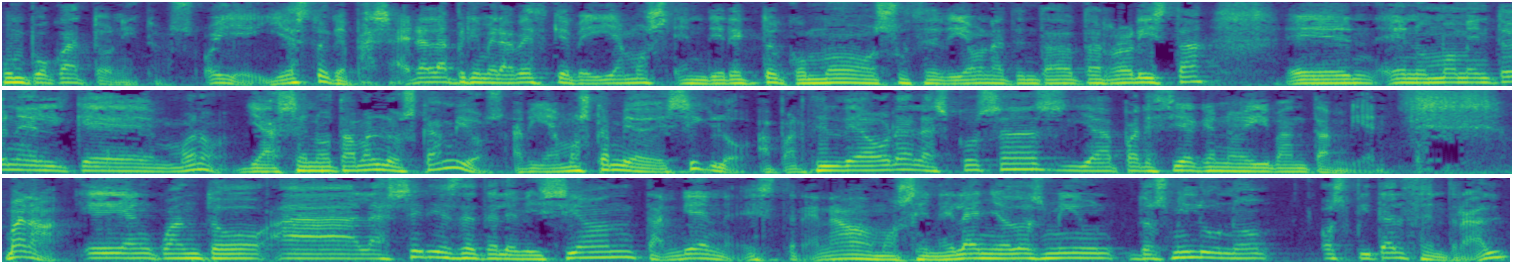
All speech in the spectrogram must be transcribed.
un poco atónitos. Oye, ¿y esto qué pasa? Era la primera vez que veíamos en directo cómo sucedía un atentado terrorista en, en un momento en el que, bueno, ya se notaban los cambios, habíamos cambiado de siglo. A partir de ahora las cosas ya parecía que no iban tan bien. Bueno, en cuanto a las series de televisión, también estrenábamos en el año 2000, 2001 Hospital Central.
